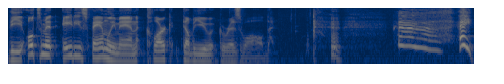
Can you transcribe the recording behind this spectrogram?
the ultimate 80s family man, Clark W. Griswold. Hey!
